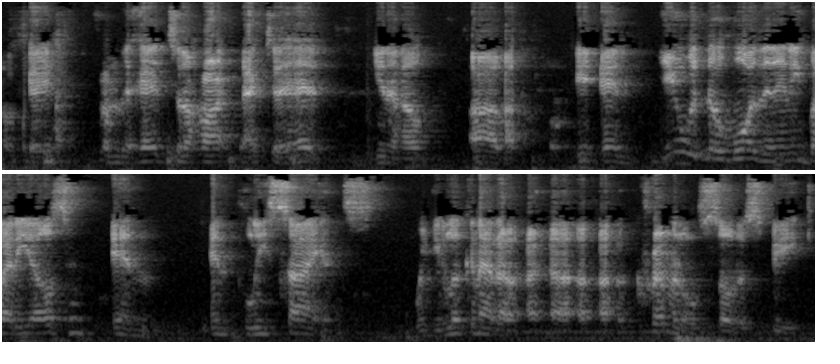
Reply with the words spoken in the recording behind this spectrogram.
Okay, from the head to the heart, back to the head. You know, uh, and you would know more than anybody else in in police science when you're looking at a, a, a, criminal, so to speak.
